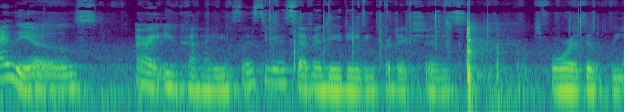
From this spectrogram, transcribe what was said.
Hi, Leos. All right, you guys, let's do your seven day daily predictions for the week.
